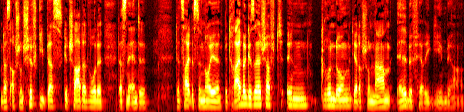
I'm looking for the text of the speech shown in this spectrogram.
und dass auch schon ein Schiff gibt, das gechartert wurde, das ist eine Ente. Derzeit ist eine neue Betreibergesellschaft in Gründung, die hat auch schon Namen Elbe Ferry GmbH.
